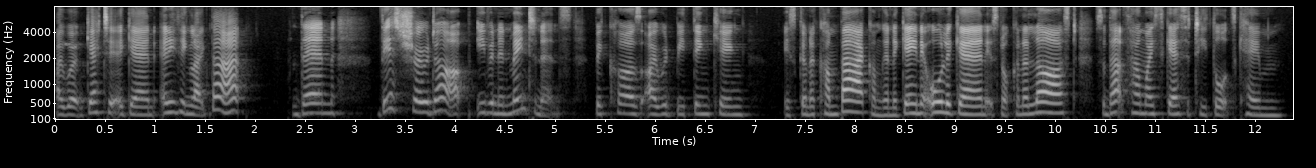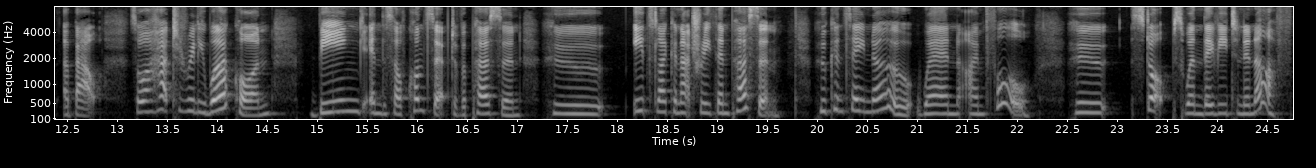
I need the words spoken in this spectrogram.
I won't get it again, anything like that, then This showed up even in maintenance because I would be thinking, it's going to come back, I'm going to gain it all again, it's not going to last. So that's how my scarcity thoughts came about. So I had to really work on being in the self concept of a person who eats like a naturally thin person, who can say no when I'm full, who stops when they've eaten enough,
